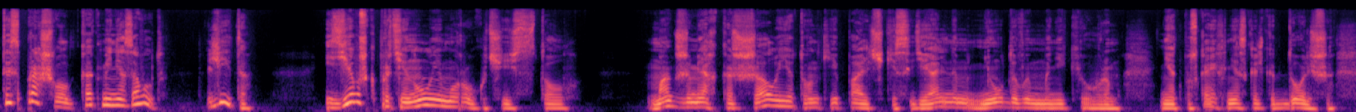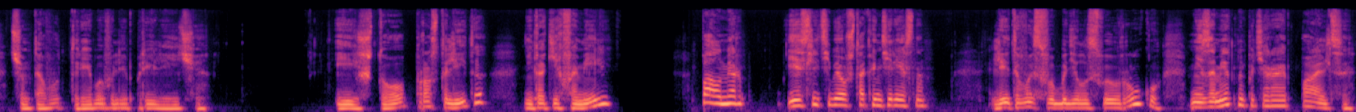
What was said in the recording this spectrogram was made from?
Ты спрашивал, как меня зовут? Лита». И девушка протянула ему руку через стол. Макс же мягко сжал ее тонкие пальчики с идеальным нюдовым маникюром, не отпуская их несколько дольше, чем того требовали приличия. «И что, просто Лита? Никаких фамилий?» «Палмер, если тебе уж так интересно». Лита высвободила свою руку, незаметно потирая пальцы,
